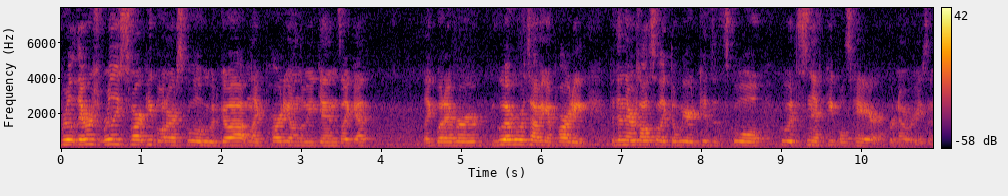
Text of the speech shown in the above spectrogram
re- there was really smart people in our school who would go out and like party on the weekends, like at like whatever whoever was having a party. But then there was also like the weird kids at school who would sniff people's hair for no reason.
